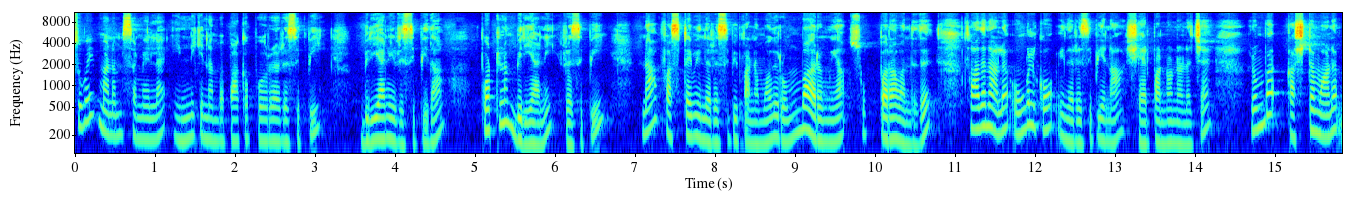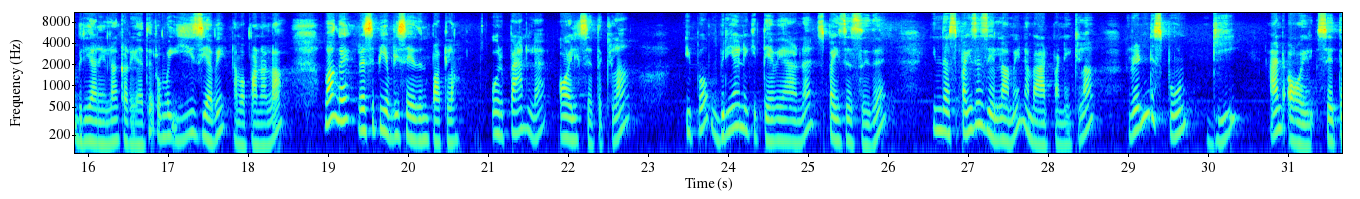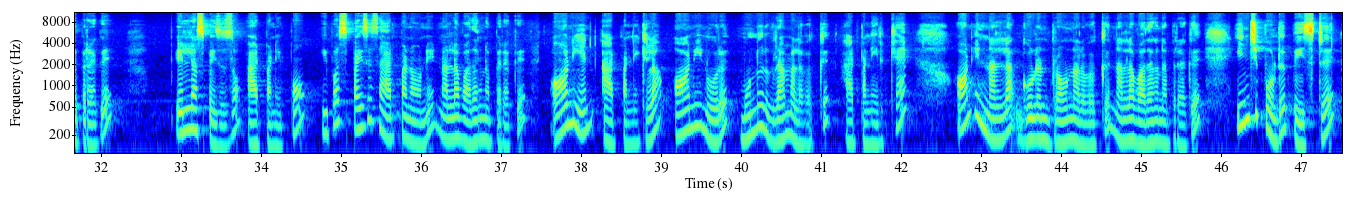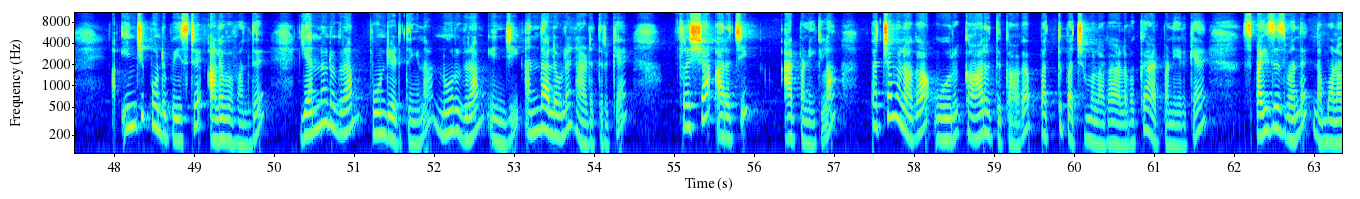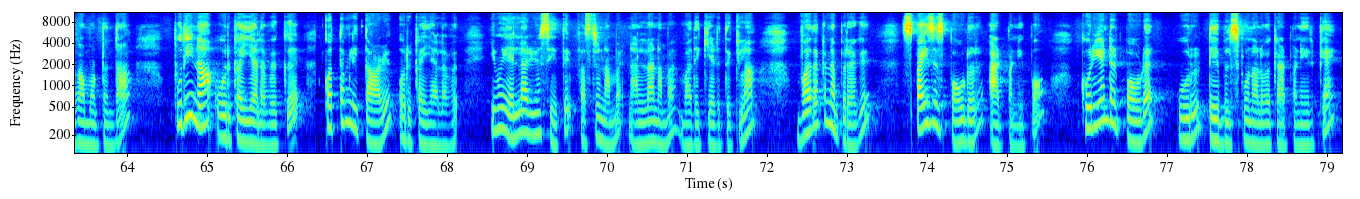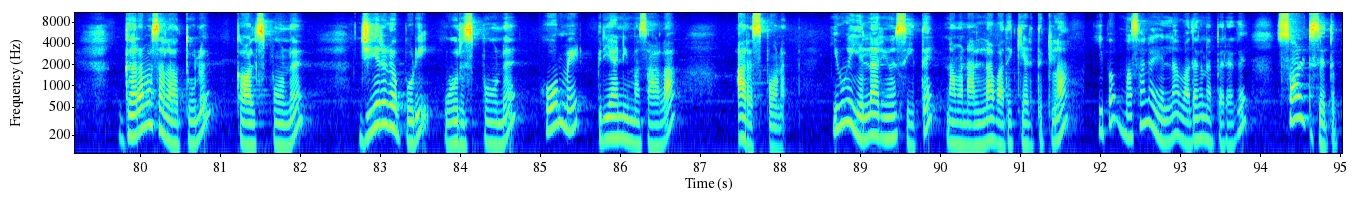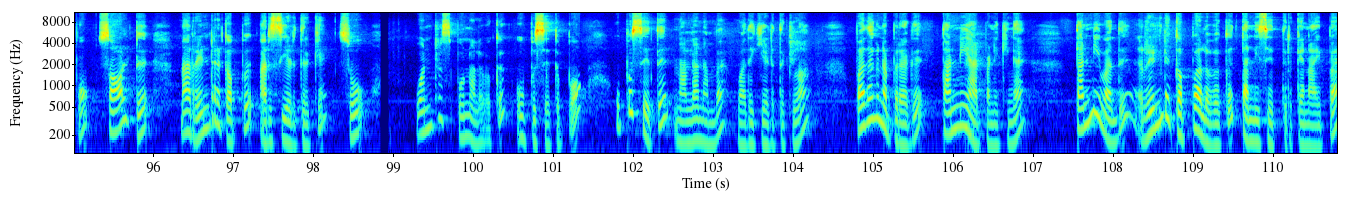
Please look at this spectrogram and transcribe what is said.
சுவை மனம் சமையலில் இன்றைக்கி நம்ம பார்க்க போகிற ரெசிபி பிரியாணி ரெசிபி தான். பொட்டலம் பிரியாணி ரெசிபி நான் ஃபஸ்ட் டைம் இந்த ரெசிபி பண்ணும்போது ரொம்ப அருமையாக சூப்பராக வந்தது. ஸோ அதனால் உங்களுக்கும் இந்த ரெசிபியை நான் ஷேர் பண்ணணும்னு நினச்சேன். ரொம்ப கஷ்டமான பிரியாணிலாம் கிடையாது. ரொம்ப ஈஸியாகவே நம்ம பண்ணலாம். வாங்க ரெசிபி எப்படி செய்யுதுன்னு பார்க்கலாம். ஒரு பேனில் ஆயில் சேர்த்துக்கலாம். இப்போது பிரியாணிக்கு தேவையான ஸ்பைசஸ் இது. இந்த ஸ்பைசஸ் எல்லாமே நம்ம ஆட் பண்ணிக்கலாம். ரெண்டு ஸ்பூன் கீ அண்ட் ஆயில் சேர்த்த பிறகு எல்லா ஸ்பைசஸும் ஆட் பண்ணிப்போம். இப்போ ஸ்பைசஸ் ஆட் பண்ண நல்லா வதங்கின பிறகு ஆனியன் ஆட் பண்ணிக்கலாம். ஆனியன் ஒரு முந்நூறு கிராம் அளவுக்கு ஆட் பண்ணியிருக்கேன். ஆனியன் நல்லா கோல்டன் ப்ரௌன் அளவுக்கு நல்லா வதங்கின பிறகு இஞ்சி பூண்டு பேஸ்ட்டு இஞ்சி பூண்டு பேஸ்ட்டு அளவு வந்து இரநூறு கிராம் பூண்டு எடுத்திங்கன்னா நூறு கிராம் இஞ்சி அந்த அளவில் நான் எடுத்திருக்கேன். ஃப்ரெஷ்ஷாக அரைச்சி ஆட் பண்ணிக்கலாம். பச்சை மிளகா ஒரு காரத்துக்காக பத்து பச்சை மிளகா அளவுக்கு ஆட் பண்ணியிருக்கேன். ஸ்பைசஸ் வந்து இந்த மிளகா மட்டும்தான். புதினா ஒரு கையளவுக்கு கொத்தமல்லி தாழ் ஒரு கையளவு இவங்க எல்லாரையும் சேர்த்து ஃபஸ்ட்டு நம்ம நல்லா நம்ம வதக்கி எடுத்துக்கலாம். வதக்கின பிறகு ஸ்பைசஸ் பவுடர் ஆட் பண்ணிப்போம். கொரியண்டர் பவுடர் ஒரு டேபிள் ஸ்பூன் அளவுக்கு ஆட் பண்ணியிருக்கேன். கரம் மசாலா தூள் கால் ஸ்பூனு ஜீரகப்பொடி ஒரு ஸ்பூனு ஹோம்மேட் பிரியாணி மசாலா அரை ஸ்பூனு இவங்க எல்லாரையும் சேர்த்து நம்ம நல்லா வதக்கி எடுத்துக்கலாம். இப்போ மசாலா எல்லாம் வதங்கின பிறகு சால்ட் சேர்த்துப்போம். சால்ட்டு நான் ரெண்டரை கப்பு அரிசி எடுத்திருக்கேன். ஸோ ஒன்றரை ஸ்பூன் அளவுக்கு உப்பு சேர்த்துப்போம். உப்பு சேர்த்து நல்லா நம்ம வதக்கி எடுத்துக்கலாம். வதங்கின பிறகு தண்ணி ஆட் பண்ணிக்கோங்க. தண்ணி வந்து ரெண்டு கப்பு அளவுக்கு தண்ணி சேர்த்துருக்கேன் நான் இப்போ.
